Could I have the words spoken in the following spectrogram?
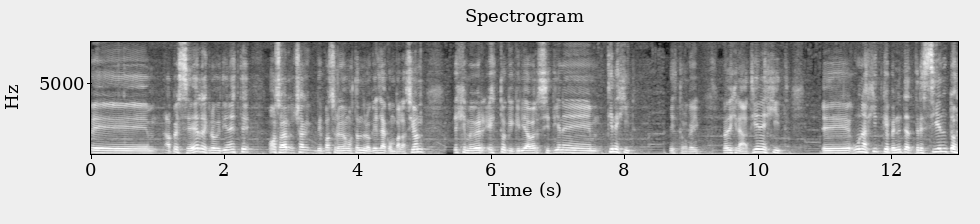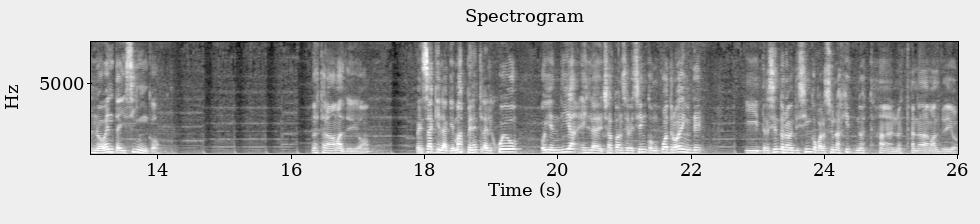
eh, APCR creo que tiene este. Vamos a ver, ya de paso les voy mostrando lo que es la comparación. Déjenme ver esto que quería ver si tiene... Tiene hit. Listo, ok. No dije nada, tiene hit. Eh, una hit que penetra 395. No está nada mal, te digo. Pensá que la que más penetra el juego hoy en día es la de Chat Panzer 100 con 420. Y 395 para hacer una hit no está, no está nada mal, te digo.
